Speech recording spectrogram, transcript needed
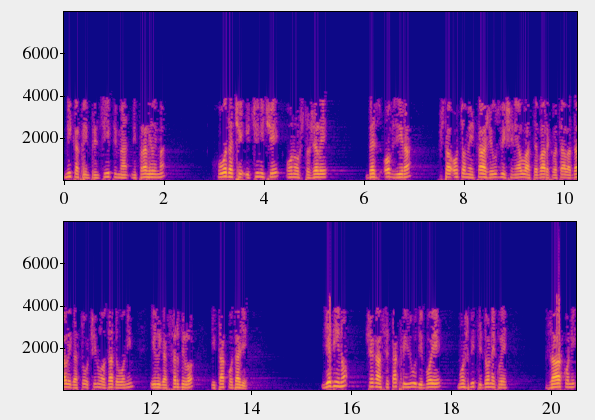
nikakvim principima ni pravilima, hodaće i činiće ono što žele bez obzira šta o tome kaže uzvišeni Allah te barek vatala, da li ga to učinilo zadovoljnim ili ga srdilo i tako dalje. Jedino čega se takvi ljudi boje može biti donekle zakoni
